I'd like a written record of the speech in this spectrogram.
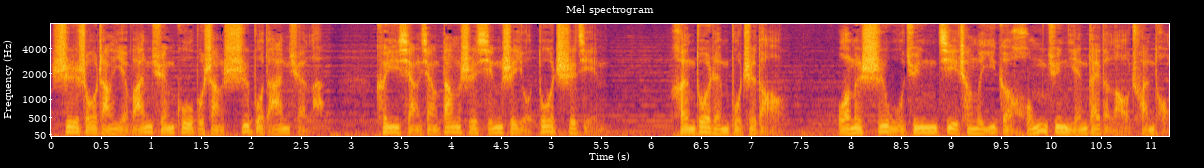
师首长也完全顾不上师部的安全了。可以想象当时形势有多吃紧。很多人不知道，我们十五军继承了一个红军年代的老传统，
